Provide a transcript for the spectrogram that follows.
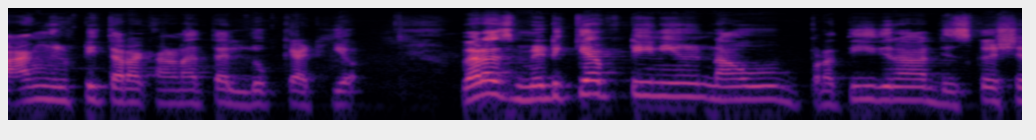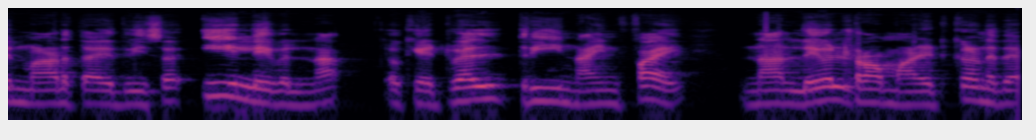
ಬ್ಯಾಂಕ್ ನಿಫ್ಟಿ ತರ ಕಾಣುತ್ತೆ. Look at here versus mid cap ಟಿ ನೀವು ನಾವು ಪ್ರತಿದಿನ ಡಿಸ್ಕಷನ್ ಮಾಡ್ತಾ ಇದ್ವಿ ಸರ್ ಈ ಲೆವೆಲ್ನ okay twelve three nine five ನಾನು ಲೆವೆಲ್ ಡ್ರಾ ಮಾಡಿ ಇಟ್ಕೊಂಡಿದೆ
